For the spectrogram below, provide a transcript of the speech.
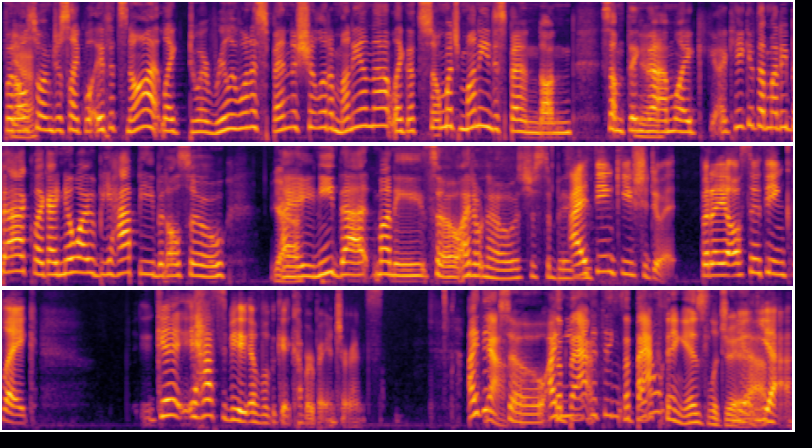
But Mm-hmm. Yeah. also, I'm just like, well, if it's not, like, do I really want to spend a shitload of money on that? Like, that's so much money to spend on something that I'm like, I can't get that money back. Like, I know I would be happy, but also, Yeah. I need that money. So I don't know. It's just a big. I think you should do it, but I also think like get it has to be able to get covered by insurance. I think Yeah. so. I the mean, back, the thing, the back thing is legit. Yeah. Yeah.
